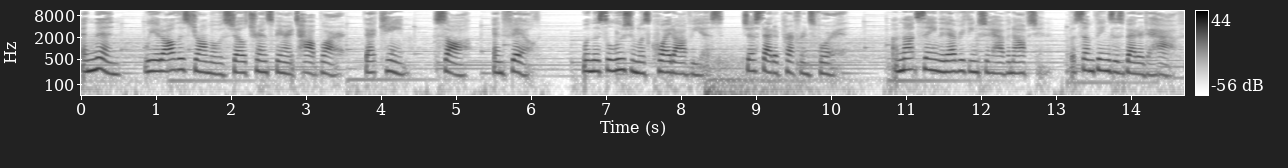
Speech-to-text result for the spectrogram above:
And then, we had all this drama with shell transparent top bar, that came, saw, and failed. When the solution was quite obvious, just add a preference for it. I'm not saying that everything should have an option, but some things is better to have.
